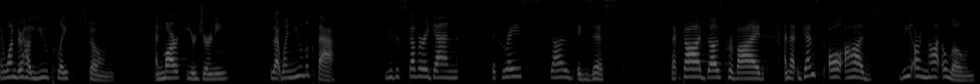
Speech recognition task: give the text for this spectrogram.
I wonder how you place stones and mark your journey so that when you look back, you discover again that grace does exist, that God does provide, and that against all odds, we are not alone.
